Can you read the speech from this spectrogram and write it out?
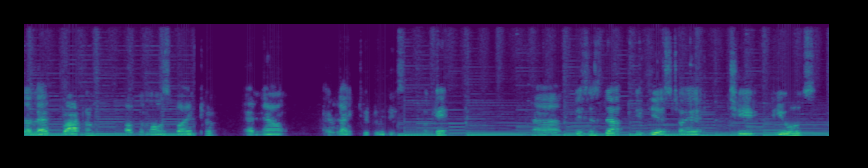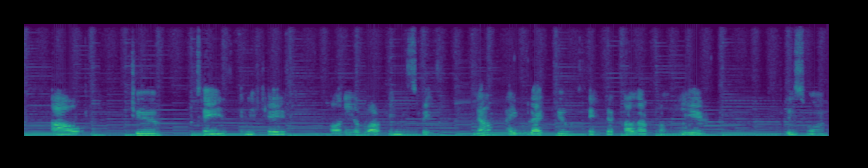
the left button of the mouse pointer, and now I would like to do this. Okay, uh, this is the easiest way to use how to change any shape on your working space. Now I would like to change the color from here. This one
